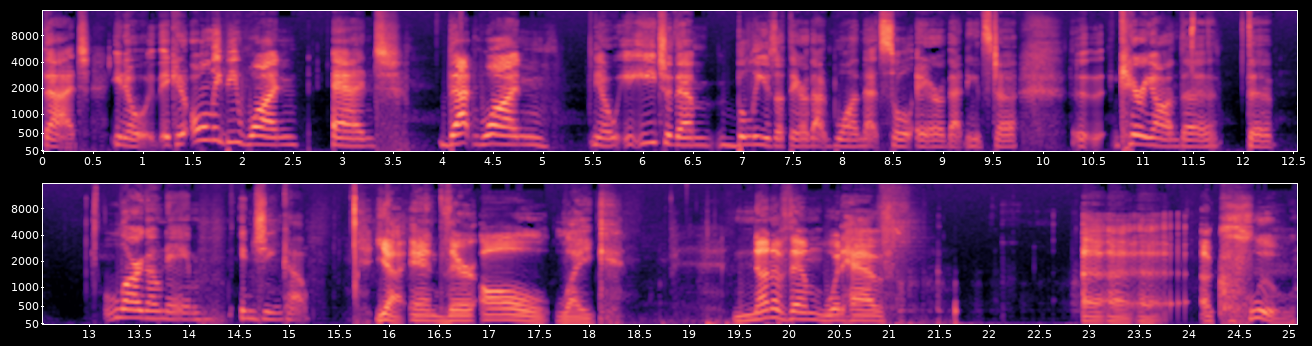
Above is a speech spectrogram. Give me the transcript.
that you know it can only be one and that one you know each of them believes that they're that one that sole heir that needs to uh, carry on the the largo name in GeneCo. Yeah, and they're all like none of them would have a a, a, a clue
